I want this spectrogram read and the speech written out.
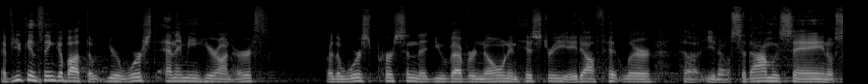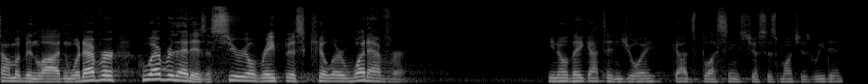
If you can think about the, your worst enemy here on earth, or the worst person that you've ever known in history, Adolf Hitler, uh, you know, Saddam Hussein, Osama bin Laden, whatever, whoever that is, a serial rapist, killer, whatever, you know, they got to enjoy God's blessings just as much as we did.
